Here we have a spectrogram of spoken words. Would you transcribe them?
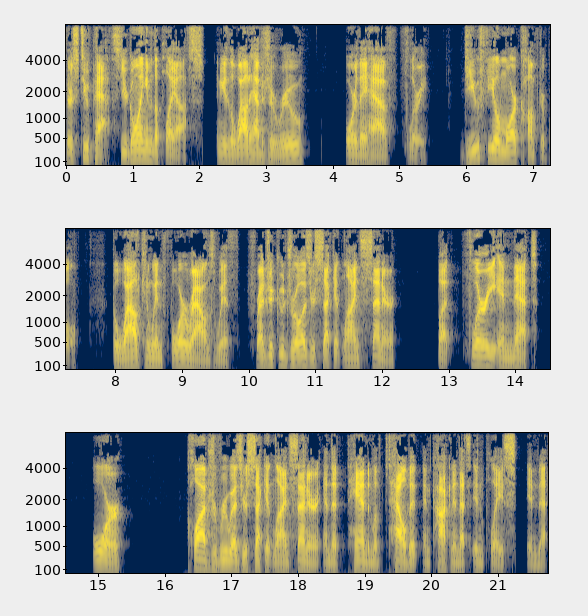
there's two paths. You're going into the playoffs, and either the Wild have Giroux or they have Fleury. Do you feel more comfortable the Wild can win four rounds with Frederick Gaudreau as your second line center, but Fleury in net, or Claude Giroux as your second line center, and the tandem of Talbot and Kähkönen that's in place in net?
